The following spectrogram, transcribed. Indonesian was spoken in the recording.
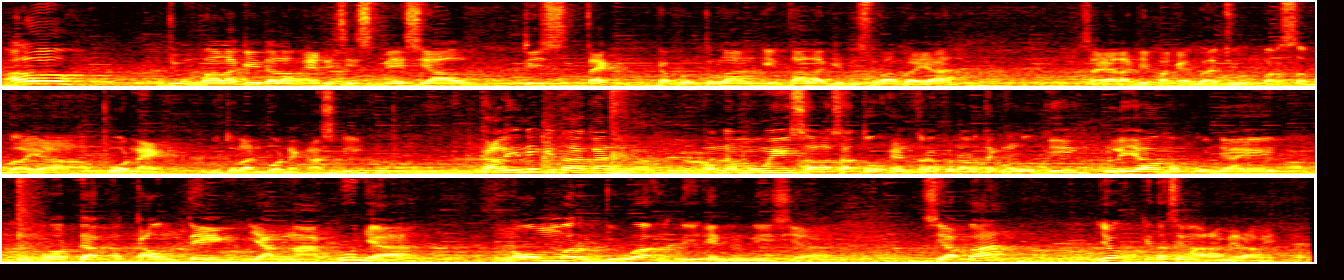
Halo, jumpa lagi dalam edisi spesial Distek. Kebetulan kita lagi di Surabaya. Saya lagi pakai baju Persebaya bonek, kebetulan bonek asli. Kali ini kita akan menemui salah satu entrepreneur teknologi. Beliau mempunyai produk accounting yang ngakunya nomor 2 di Indonesia. Siapa? Yuk kita simak rame-rame.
